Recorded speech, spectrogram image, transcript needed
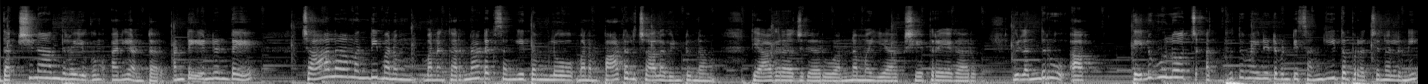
దక్షిణాంధ్ర యుగం అని అంటారు. అంటే ఏంటంటే చాలామంది మనం మనం కర్ణాటక సంగీతంలో మనం పాటలు చాలా వింటున్నాం. త్యాగరాజు గారు అన్నమయ్య క్షేత్రయ్య గారు వీళ్ళందరూ ఆ తెలుగులో అద్భుతమైనటువంటి సంగీతపు రచనలని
